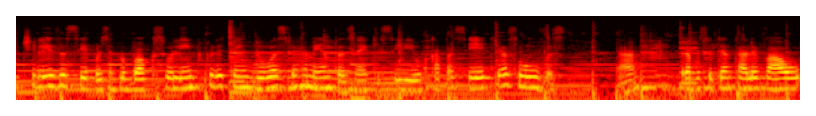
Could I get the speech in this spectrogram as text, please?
utiliza-se, por exemplo, o boxe olímpico, ele tem duas ferramentas, né? Que seria o capacete e as luvas, tá? Para você tentar levar o,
